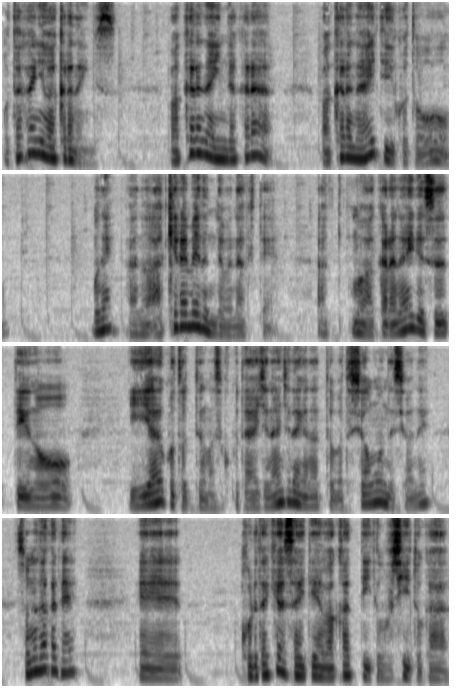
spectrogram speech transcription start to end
お互いに分からないんです。分からないんだから分からないということをもうねあの諦めるんではなくてあもう分からないですっていうのを言い合うことっていうのがすごく大事なんじゃないかなと私は思うんですよね。その中で、えー、これだけは最低分かっていてほしいとか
